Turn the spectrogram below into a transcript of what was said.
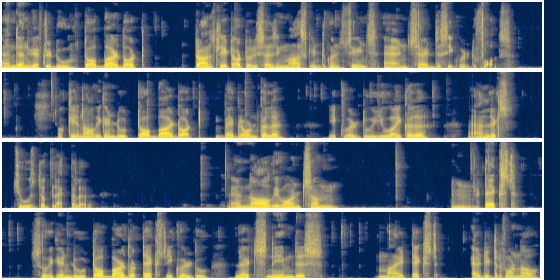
And then we have to do top bar dot translate auto resizing mask into constraints and set this equal to false. Okay now we can do top bar dot background color equal to UI color and let's choose the black color. And now we want some mm, text. So we can do top bar dot text equal to let's name this my text editor for now.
